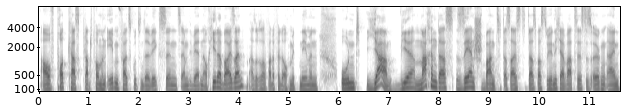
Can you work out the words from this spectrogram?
auf Podcast-Plattformen ebenfalls gut unterwegs sind. Ähm, die werden auch hier dabei sein. Also das auf alle Fälle auch mitnehmen. Und ja, wir machen machen das sehr entspannt. Das heißt, das, was du hier nicht erwartest, ist irgendein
